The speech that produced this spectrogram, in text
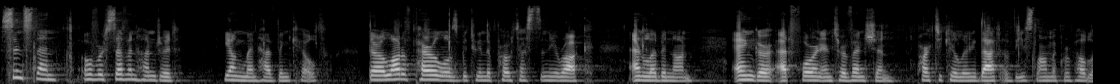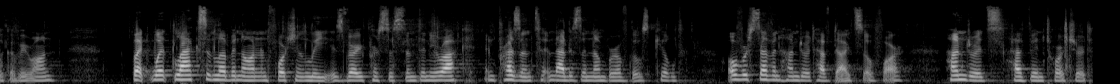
Since then, over 700 young men have been killed. There are a lot of parallels between the protests in Iraq and Lebanon anger at foreign intervention, particularly that of the Islamic Republic of Iran. But what lacks in Lebanon, unfortunately, is very persistent in Iraq and present, and that is the number of those killed. Over 700 have died so far. Hundreds have been tortured.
